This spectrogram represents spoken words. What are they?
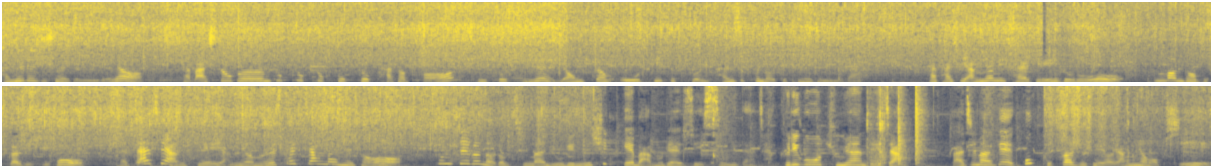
간을 해주셔야 되는데요. 자, 맛소금 톡톡톡톡톡 5번, 굴소스는 0.5 티스푼, 반 스푼 넣어주시면 됩니다. 자, 다시 양념이 잘 배이도록 한 번 더 볶아주시고 자, 짜지 않게 양념을 살짝만 해서 손질은 어렵지만 요리는 쉽게 마무리할 수 있습니다. 자, 그리고 중요한 내장 마지막에 꼭 볶아주세요. 양념 없이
